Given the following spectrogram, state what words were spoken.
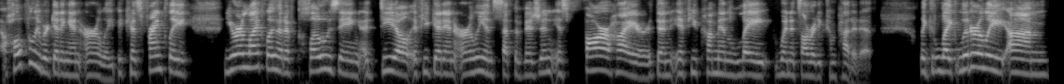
hopefully we're getting in early because, frankly, your likelihood of closing a deal if you get in early and set the vision is far higher than if you come in late when it's already competitive like like literally um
